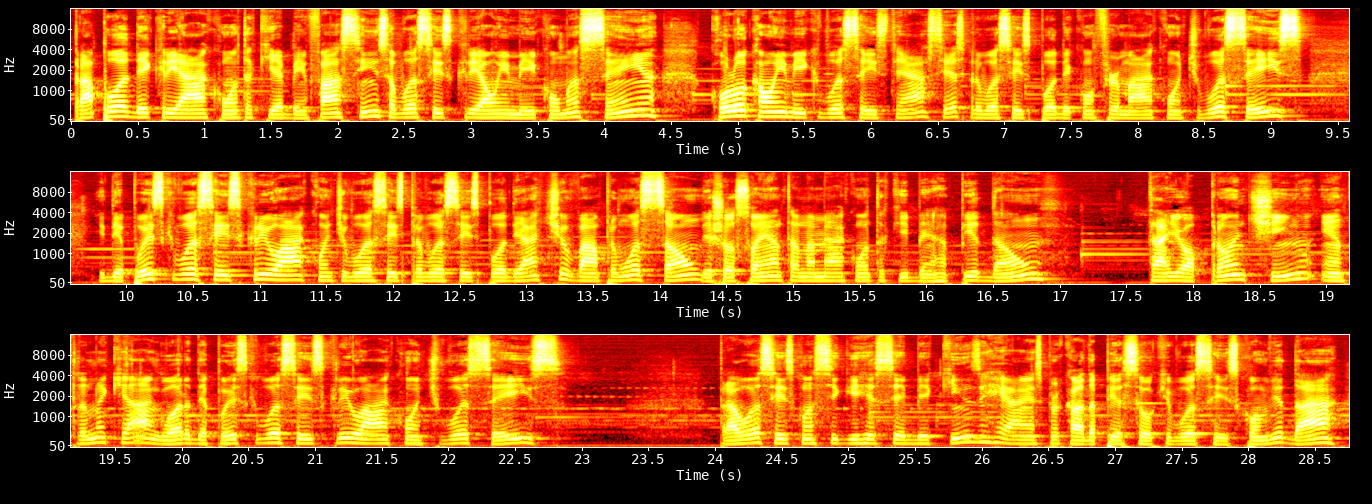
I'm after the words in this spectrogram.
Para poder criar a conta aqui é bem facinho, só vocês criar um e-mail com uma senha, colocar um e-mail que vocês têm acesso para vocês poder confirmar a conta de vocês. E depois que vocês criou a conta de vocês para vocês poder ativar a promoção, deixa eu só entrar na minha conta aqui bem rapidão. Tá aí ó, prontinho, entrando aqui agora depois que vocês criou a conta de vocês, para vocês conseguir receber 15 reais por cada pessoa que vocês convidar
